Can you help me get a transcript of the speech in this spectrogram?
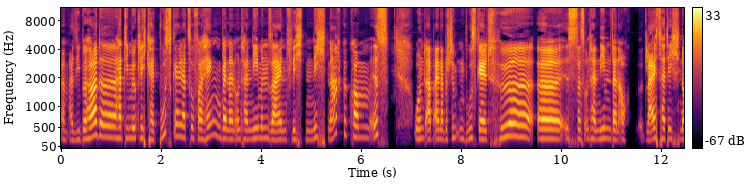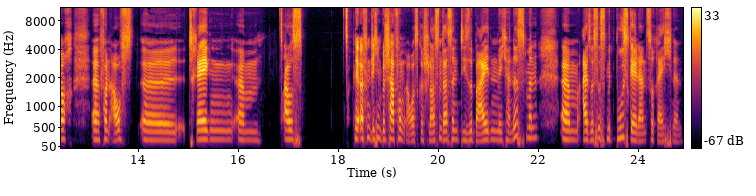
Ähm, also die Behörde hat die Möglichkeit, Bußgelder zu verhängen, wenn ein Unternehmen seinen Pflichten nicht nachgekommen ist. Und ab einer bestimmten Bußgeldhöhe äh, ist das Unternehmen dann auch gleichzeitig noch äh, von Aufträgen ähm, aus der öffentlichen Beschaffung ausgeschlossen. Das sind diese beiden Mechanismen. Ähm, also es ist mit Bußgeldern zu rechnen.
